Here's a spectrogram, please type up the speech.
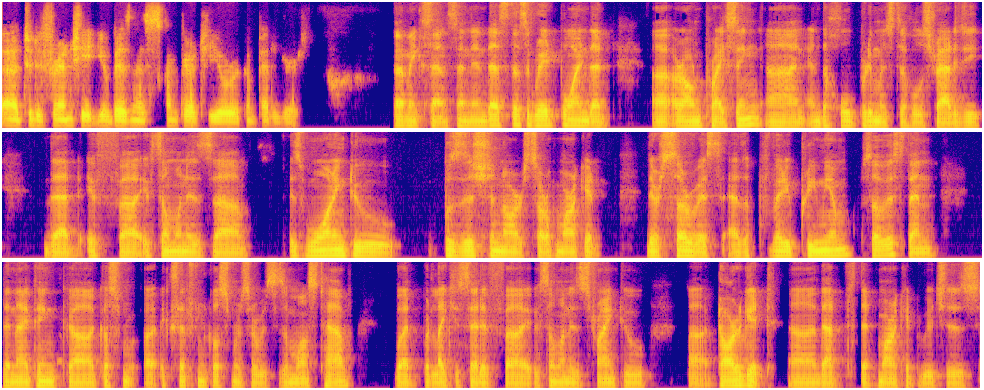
uh, to differentiate your business compared to your competitors. That makes sense. And, and that's that's a great point that uh, around pricing uh, and, and the whole pretty much the whole strategy that if uh, if someone is uh, is wanting to position or sort of market their service as a very premium service then then i think uh, customer uh, exceptional customer service is a must have but but like you said if if someone is trying to target that that market which is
